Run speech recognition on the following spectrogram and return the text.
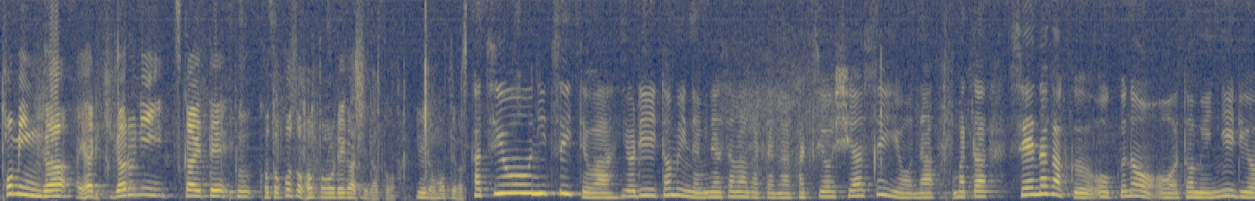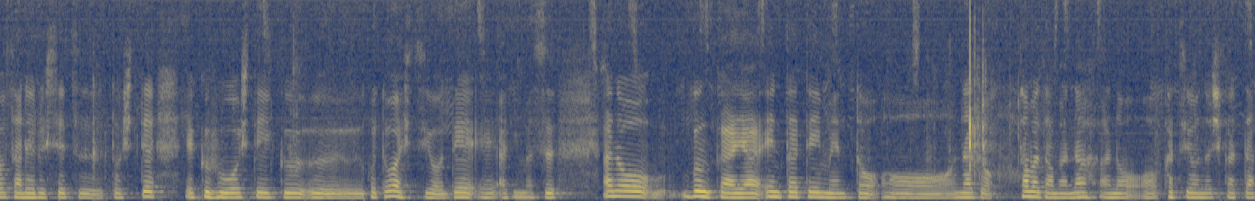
都民がやはり気軽に使えていくことこそ本当のレガシーだというふうに思っています。活用については、より都民の皆様方が活用しやすいような、また末永く多くの都民に利用される施設として工夫をしていくことは必要であります。あの文化やエンターテインメントなど、さまざまなあの活用の仕方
